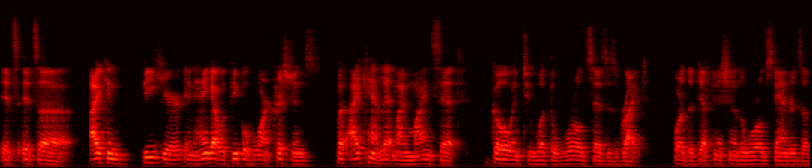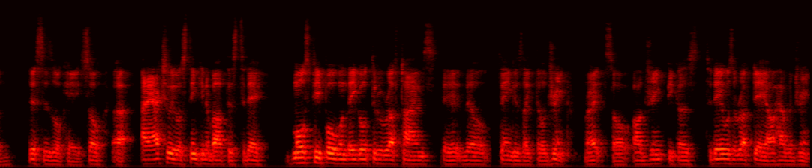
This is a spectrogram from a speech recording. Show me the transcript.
It's it's a I can be here and hang out with people who aren't Christians, but I can't let my mindset go into what the world says is right or the definition of the world standards of this is okay. So uh, I actually was thinking about this today. Most people when they go through rough times they, they'll think is like they'll drink right? So i'll drink because today was a rough day i'll have a drink.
